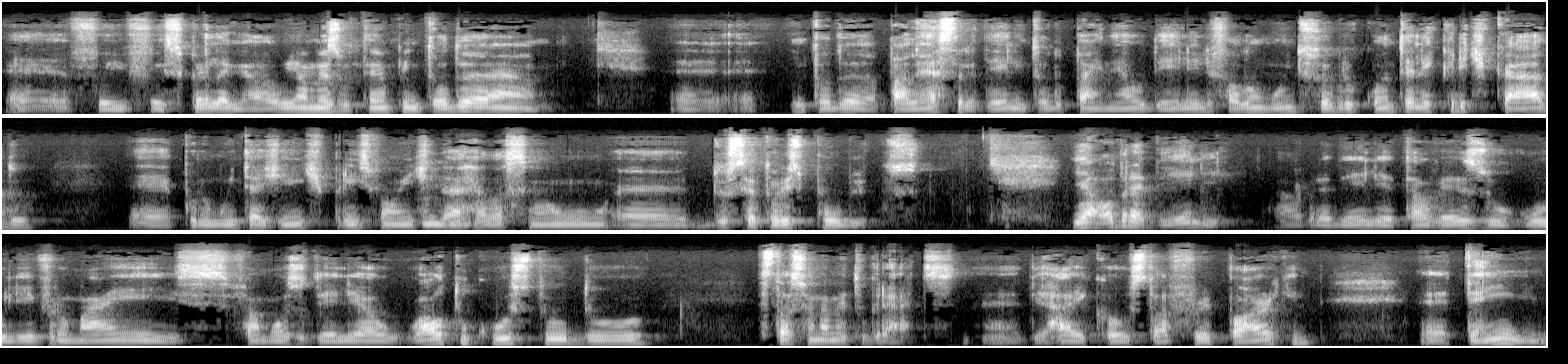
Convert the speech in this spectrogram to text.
É, foi, foi super legal e ao mesmo tempo em toda é, em toda a palestra dele, em todo o painel dele, ele falou muito sobre o quanto ele é criticado é, por muita gente, principalmente uhum. da relação é, dos setores públicos. E a obra dele, a obra dele, talvez o, o livro mais famoso dele é o Alto Custo do estacionamento grátis, né, The High Cost of Free Parking. É, tem,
